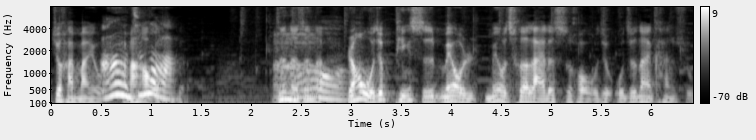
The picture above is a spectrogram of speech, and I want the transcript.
就还蛮有还蛮好玩的，真的真的。然后我就平时没有没有车来的时候，我就我就在那看书，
